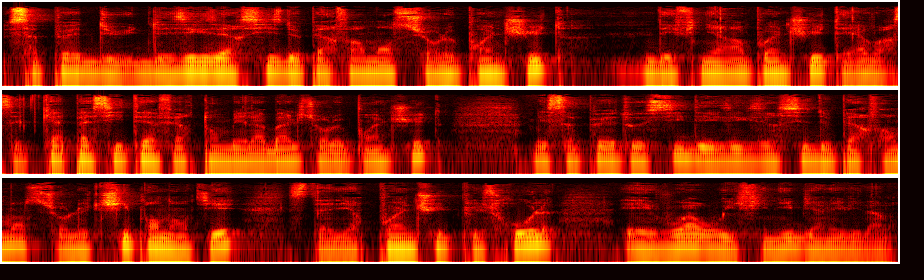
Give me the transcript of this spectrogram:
ça peut être des exercices de performance sur le point de chute, définir un point de chute et avoir cette capacité à faire tomber la balle sur le point de chute, mais ça peut être aussi des exercices de performance sur le chip en entier, c'est-à-dire point de chute plus roule, et voir où il finit bien évidemment.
